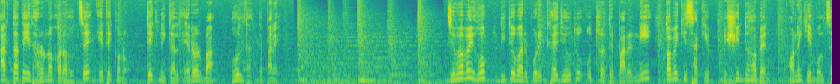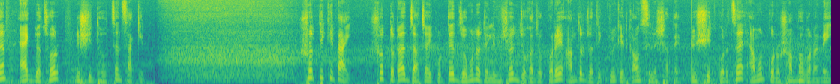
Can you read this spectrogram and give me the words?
আর তাতেই ধারণা করা হচ্ছে এতে কোনো টেকনিক্যাল এরর বা ভুল থাকতে পারে। যেভাবেই হোক, দ্বিতীয়বার পরীক্ষায় যেহেতু উতরাতে পারেননি, তবে কি সাকিব নিষিদ্ধ হবেন? অনেকেই বলছেন, এক বছর নিষিদ্ধ হচ্ছেন সাকিব। সত্যি কি তাই? সত্যটা যাচাই করতে যমুনা টেলিভিশন যোগাযোগ করে আন্তর্জাতিক ক্রিকেট কাউন্সিলের সাথে। নিশ্চিত করেছে, এমন কোনো সম্ভাবনা নেই।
